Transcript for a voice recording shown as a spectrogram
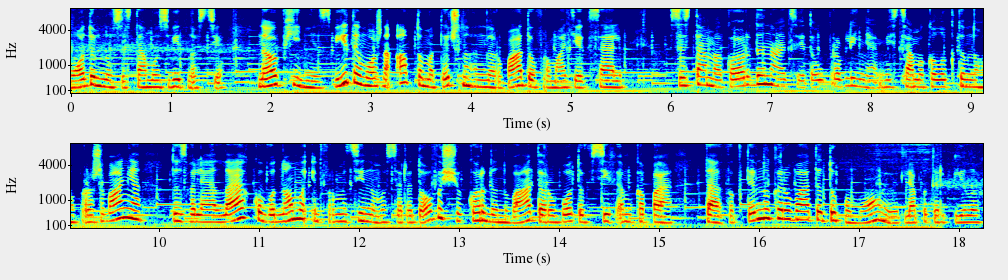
модульну систему звітності. Необхідні звіти можна автоматично генерувати у форматі Excel. Система координації та управління місцями колективного проживання дозволяє легко в одному інформаційному середовищі координувати роботу всіх МКП та ефективно керувати допомогою для потерпілих.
